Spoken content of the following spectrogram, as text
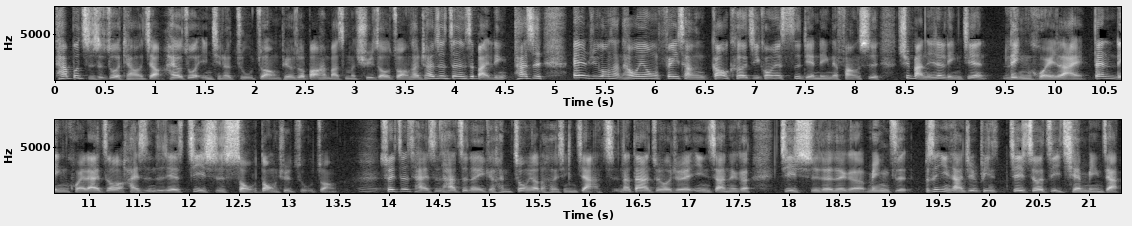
它不只是做调教，还有做引擎的组装，比如说包含把什么曲轴装上去，它是真的是把零，它是 AMG 工厂，它会用非常高科技工业四点零的方式去把那些零件领回来，但领回来之后还是这些技师手动去组装，嗯，所以这才是它真的一个很重要的核心价值。那当然最后就会印上那个技师的这个名字，不是印上就并这时候自己签名这样，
